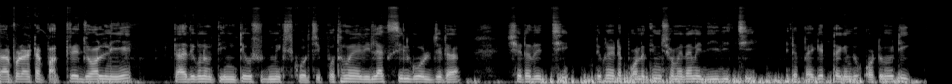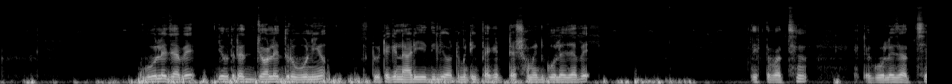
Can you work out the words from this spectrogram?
তারপর একটা পাত্রে জল নিয়ে তাই দেখুন আমি তিনটে ওষুধ মিক্স করছি। প্রথমে রিল্যাক্সিল গোল্ড যেটা, সেটা দিচ্ছি। দেখুন এটা পলিথিন সমেত আমি দিয়ে দিচ্ছি। এটা প্যাকেটটা কিন্তু অটোমেটিক গলে যাবে। যেহেতু এটা জলে দ্রবণীয় একটু এটাকে নাড়িয়ে দিলে অটোমেটিক প্যাকেটটা সমেত গলে যাবে। দেখতে পাচ্ছেন, এটা গলে যাচ্ছে।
